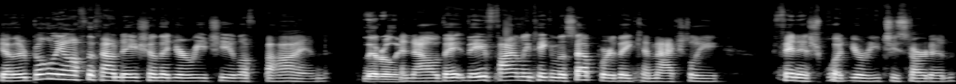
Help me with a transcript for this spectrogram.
Yeah, they're building off the foundation that Yoriichi left behind. Literally, And now they, they've finally taken the step where they can actually finish what Yoriichi started.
